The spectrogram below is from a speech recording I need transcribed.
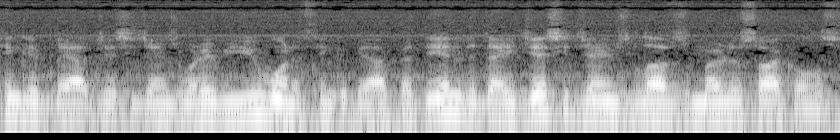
think about Jesse James whatever you want to think about, but at the end of the day, Jesse James loves motorcycles,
